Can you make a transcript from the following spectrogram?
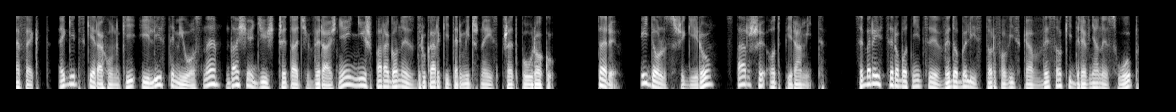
Efekt. Egipskie rachunki i listy miłosne da się dziś czytać wyraźniej niż paragony z drukarki termicznej sprzed pół roku. 4. Idol z Shigiru, starszy od piramid. Syberyjscy robotnicy wydobyli z torfowiska wysoki drewniany słup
